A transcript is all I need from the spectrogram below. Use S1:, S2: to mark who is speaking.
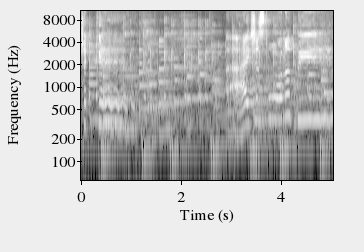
S1: شكاك I just wanna be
